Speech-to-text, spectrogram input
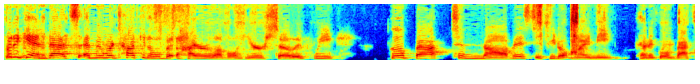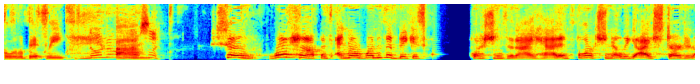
But again, that's, I mean, we're talking a little bit higher level here. So if we go back to novice, if you don't mind me kind of going back a little bit, Lee. No, no, Um, absolutely. So what happens? I know one of the biggest questions that I had, and fortunately, I started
